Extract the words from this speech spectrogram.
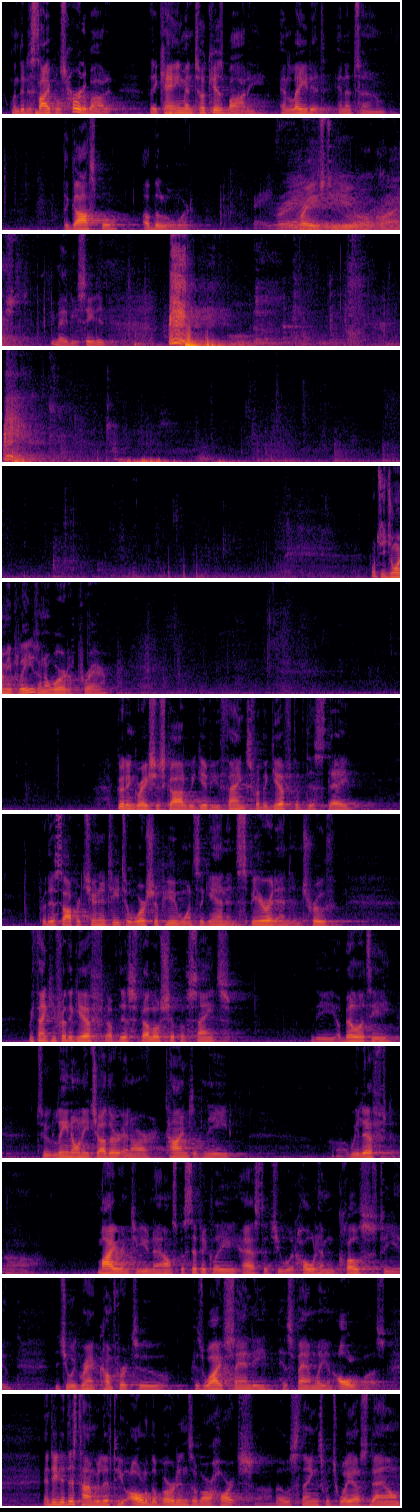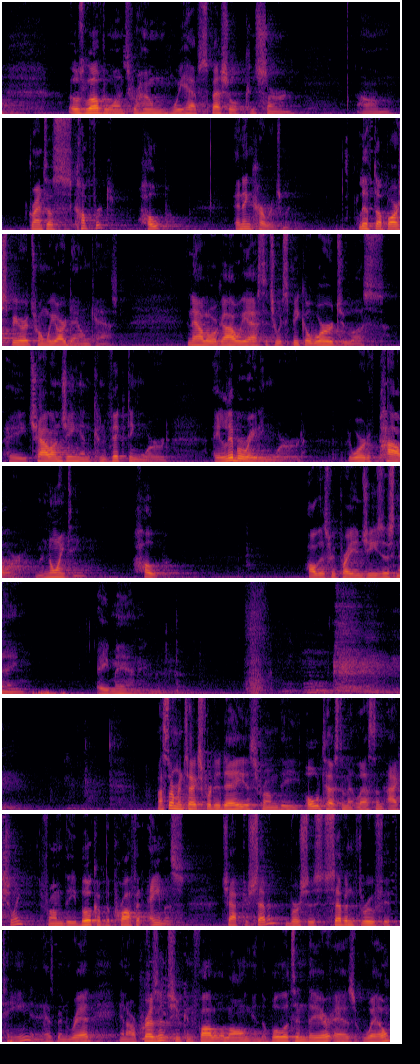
When the disciples heard about it, they came and took his body and laid it in a tomb. The gospel of the Lord. Praise, Praise to you, O Christ. You may be seated. Won't you join me, please, in a word of prayer? Good and gracious God, we give you thanks for the gift of this day, for this opportunity to worship you once again in spirit and in truth. We thank you for the gift of this fellowship of saints, the ability to lean on each other in our times of need. Uh, we lift Myron to you now, specifically ask that you would hold him close to you, that you would grant comfort to his wife, Sandy, his family, and all of us. Indeed, at this time, we lift to you all of the burdens of our hearts, uh, those things which weigh us down, those loved ones for whom we have special concern. Um, grant us comfort, hope, and encouragement. Lift up our spirits when we are downcast. Now, Lord God, we ask that you would speak a word to us a challenging and convicting word, a liberating word, a word of power, an anointing, hope. All this we pray in Jesus' name. Amen. My sermon text for today is from the Old Testament lesson, actually, from the book of the prophet Amos, chapter 7, verses 7 through 15. It has been read in our presence. You can follow along in the bulletin there as well.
